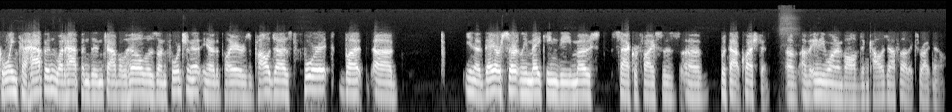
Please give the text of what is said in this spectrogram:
going to happen. What happened in Chapel Hill was unfortunate. You know, the players apologized for it, but uh, you know they are certainly making the most sacrifices of without question of, of anyone involved in college athletics right now.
